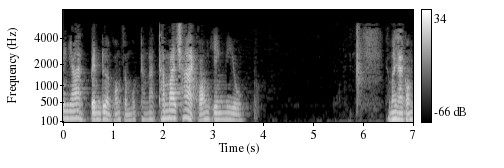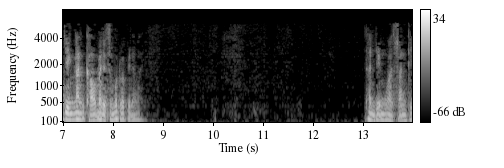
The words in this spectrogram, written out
วิญญาณ เป็นเรื่องของสมมุติทั้งนั้น ธรรมชาติของจริงมีอยู่ ธรรมชาติของจริงนั่นเขาไม่ได้สมมติว่าเป็นอะไร ท่านจึงว่าสันทิ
